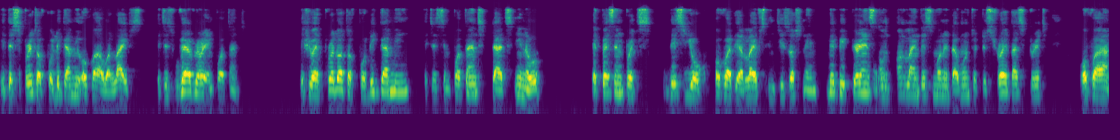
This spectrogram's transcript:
the spirit of polygamy over our lives. It is very, very important. If you are a product of polygamy, it is important that, you know, a person puts this yoke over their lives in Jesus' name. Maybe parents on online this morning that want to destroy that spirit over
